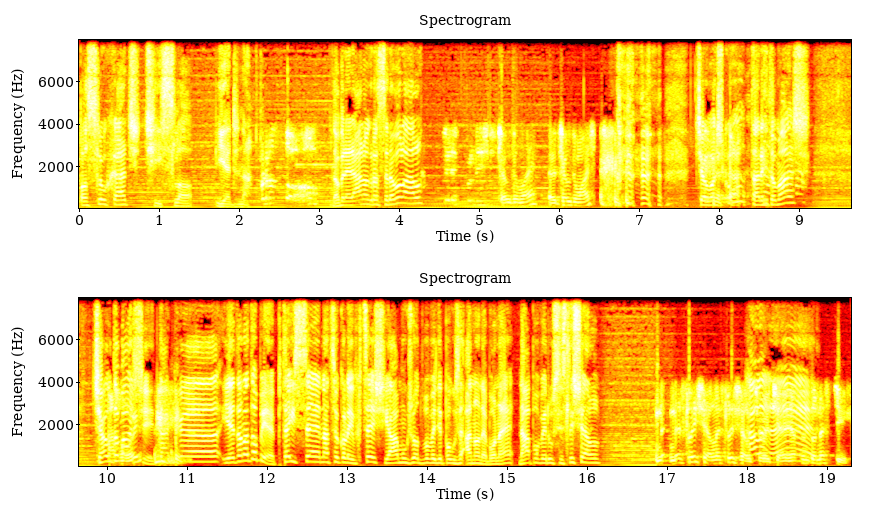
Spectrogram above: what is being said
Posluchač číslo jedna. Proto. Dobré ráno, kdo se dovolal? Čau Tomáš. Čau Tomáš. Čau Vašku, tady Tomáš. Čau Ahoj. Tomáši, tak eh, je to na tobě. Ptej se na cokoliv chceš, já můžu odpovědět pouze ano nebo ne. Nápovědu si slyšel? Ne- neslyšel, neslyšel, Ale člověče, ne. já jsem to nestihl.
